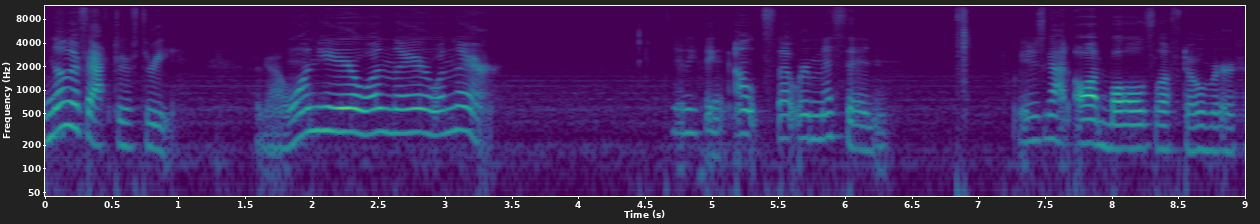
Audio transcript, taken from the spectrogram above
Another factor of 3. I've got one here, one there, one there. Anything else that we're missing? We just got oddballs left over.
